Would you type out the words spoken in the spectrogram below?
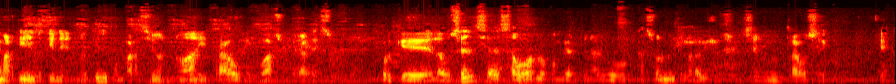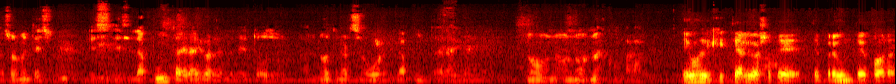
Martínez no tiene, no tiene comparación, no hay trago que pueda superar eso. Porque la ausencia de sabor lo convierte en algo casualmente maravilloso, siendo un trago seco que es casualmente eso. Es, es la punta del iceberg de, de todo. Al no tener sabor es la punta del iceberg. No, no, no, no es comparable. Y vos dijiste algo, yo te, te pregunté por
